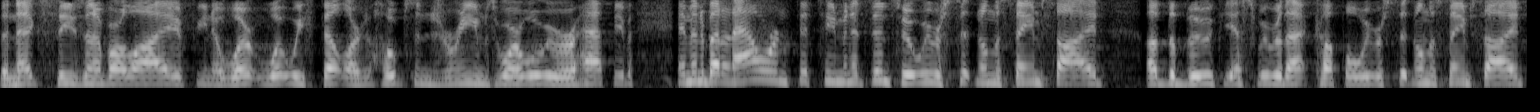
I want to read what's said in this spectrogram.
the next season of our life, you know, what, what, we felt our hopes and dreams were, what we were happy about. And then about an hour and 15 minutes into it, we were sitting on the same side of the booth. Yes, we were that couple. We were sitting on the same side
